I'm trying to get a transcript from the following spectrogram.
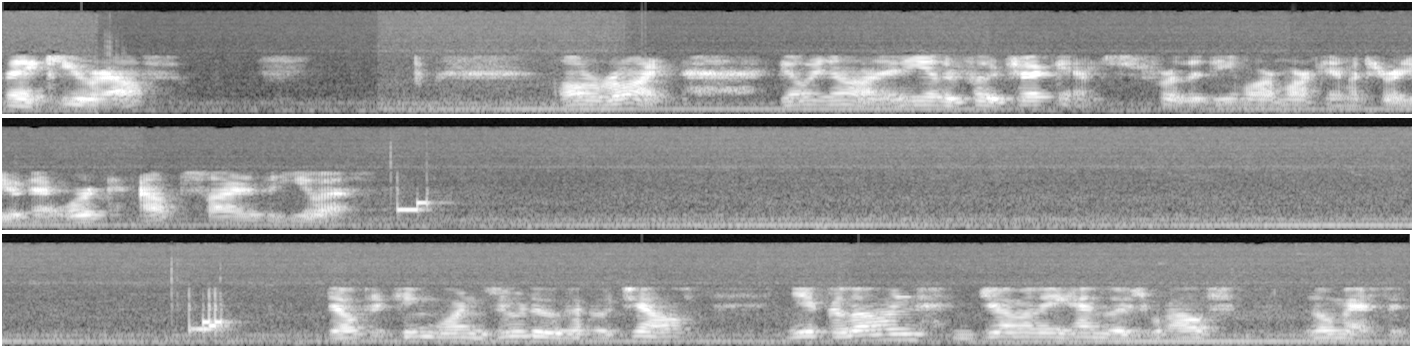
Thank you, Ralph. All right, going on. Any other further check-ins for the DMR MARC Amateur Radio Network outside of the U.S.? Delta Kilo 1 Zulu Hotel near Cologne, Germany, handlers Ralph, no message.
